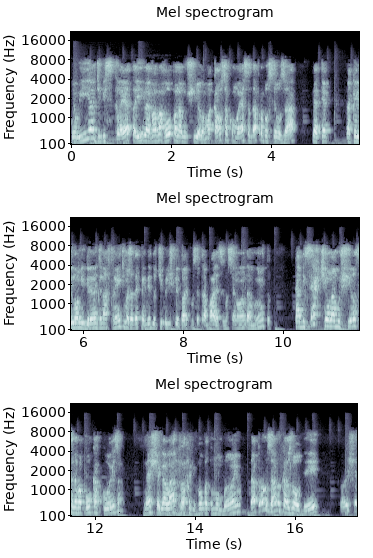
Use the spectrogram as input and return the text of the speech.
eu ia de bicicleta e levava roupa na mochila. Uma calça como essa dá para você usar. Né? Tem aquele nome grande na frente, mas a depender do tipo de escritório que você trabalha, se você não anda muito, cabe certinho na mochila, você leva pouca coisa né? Chega lá, troca de roupa, toma um banho, dá para usar no casual day. Poxa,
